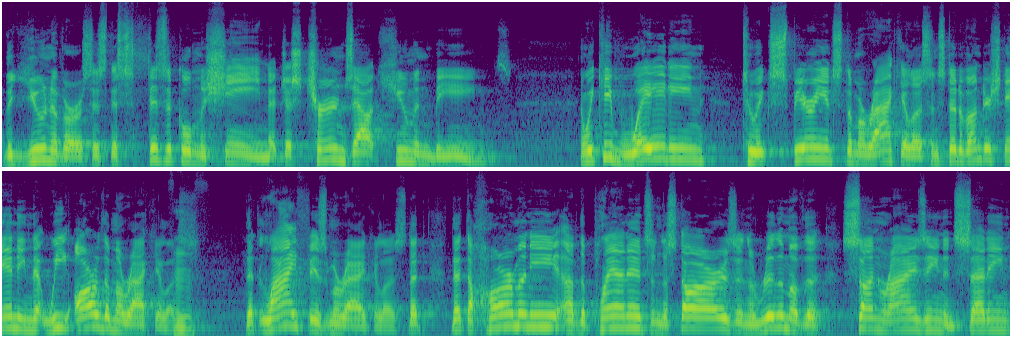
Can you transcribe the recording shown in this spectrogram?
the universe as this physical machine that just churns out human beings. And we keep waiting to experience the miraculous instead of understanding that we are the miraculous. Hmm. That life is miraculous, that, that the harmony of the planets and the stars and the rhythm of the sun rising and setting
